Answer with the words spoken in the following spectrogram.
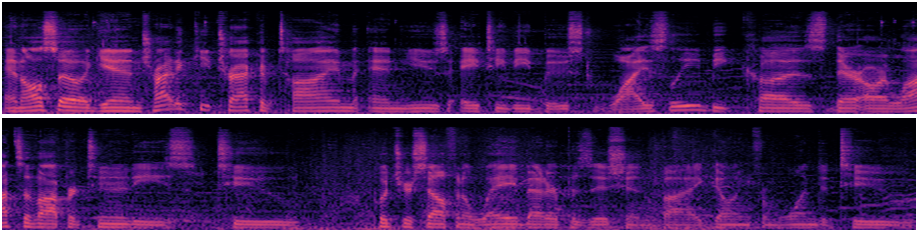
And also, again, try to keep track of time and use ATB boost wisely because there are lots of opportunities to put yourself in a way better position by going from one to two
